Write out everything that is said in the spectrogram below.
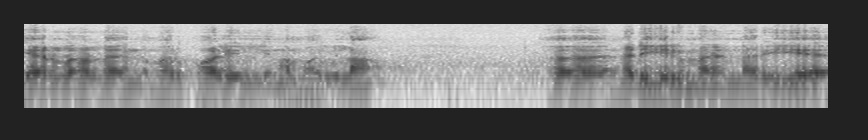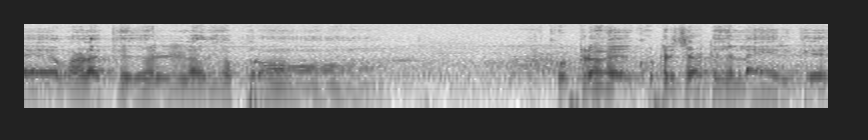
கேரளாவில் இந்த மாதிரி பாலியல் இந்த மாதிரிலாம். நடிகர் மேலே நிறைய வழக்குகள் அதுக்கப்புறம் குற்ற குற்றச்சாட்டுகள்லாம் இருக்குது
